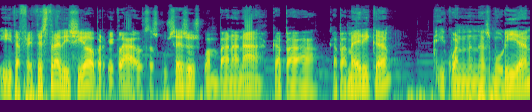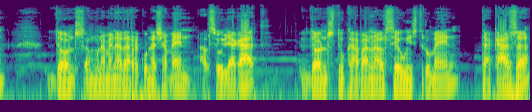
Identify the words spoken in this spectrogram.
I, de fet, és tradició, perquè, clar, els escocesos, quan van anar cap a, cap a Amèrica i quan es morien, doncs, amb una mena de reconeixement al seu llegat, doncs tocaven el seu instrument de casa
